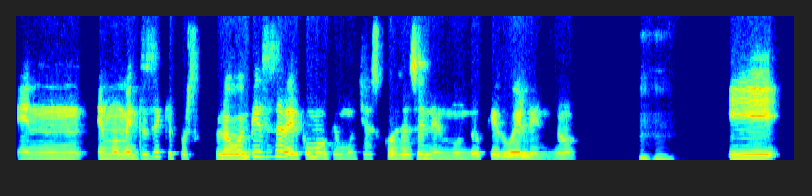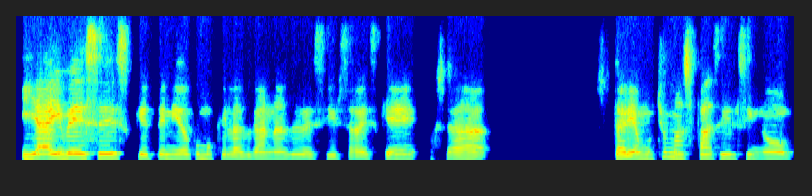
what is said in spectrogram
en, en, momentos de que pues luego empiezas a ver como que muchas cosas en el mundo que duelen, ¿no? Y, y hay veces que he tenido como que las ganas de decir, ¿sabes qué? O sea, estaría mucho más fácil si no,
